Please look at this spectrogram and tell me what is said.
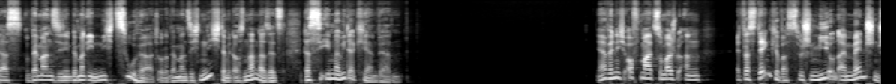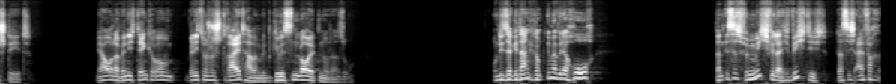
dass wenn man sie, wenn man ihnen nicht zuhört oder wenn man sich nicht damit auseinandersetzt, dass sie immer wiederkehren werden. Ja, wenn ich oftmals zum Beispiel an etwas denke, was zwischen mir und einem Menschen steht, ja, oder wenn ich denke, oh, wenn ich zum Beispiel Streit habe mit gewissen Leuten oder so, und dieser Gedanke kommt immer wieder hoch, dann ist es für mich vielleicht wichtig, dass ich einfach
